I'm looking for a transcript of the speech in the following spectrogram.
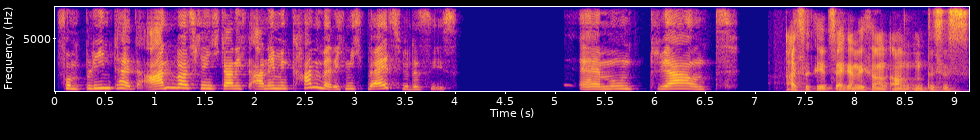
von Blindheit an, was ich eigentlich gar nicht annehmen kann, weil ich nicht weiß, wie das ist. Ähm, und ja, und. Also geht es eigentlich um, um dieses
